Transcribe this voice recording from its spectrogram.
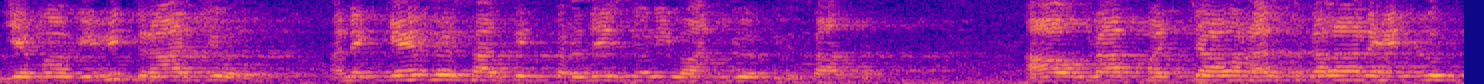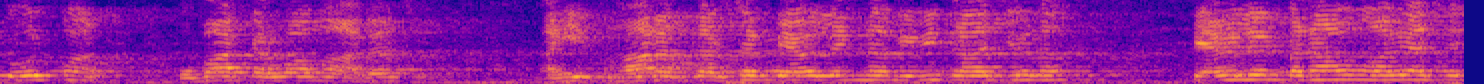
જેમાં વિવિધ રાજ્યો અને કેન્દ્ર શાસિત પ્રદેશોની વાનગીઓ પીરસાશે. આ ઉપરાંત પંચાવન હસ્તકલા અને હેન્ડલૂમ સ્ટોલ પણ ઊભા કરવામાં આવ્યા છે. અહીં ભારત દર્શન પેવેલિયનના વિવિધ રાજ્યોના પેવેલિયન બનાવવામાં આવ્યા છે,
